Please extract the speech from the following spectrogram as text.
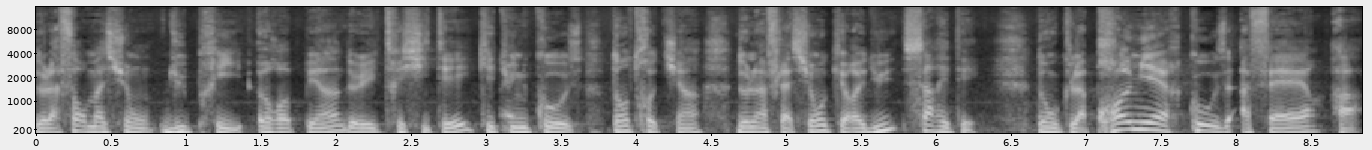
de la formation du prix européen de l'électricité, qui est une cause d'entretien de l'inflation qui aurait dû s'arrêter. Donc la première cause à faire, à,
